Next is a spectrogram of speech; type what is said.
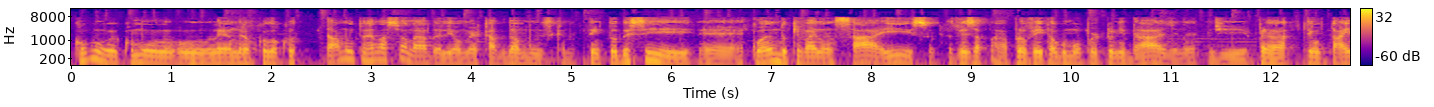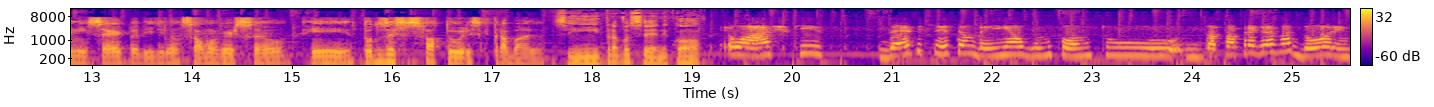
como, como o Leandro colocou, tá muito relacionado ali ao mercado da música, né? Tem todo esse é, quando que vai lançar isso, às vezes aproveita alguma oportunidade, né? De para ter o timing certo ali de lançar uma versão e todos esses fatores que trabalham. Sim, para você, Nicole. Eu acho que deve ter também algum ponto da própria gravadora em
